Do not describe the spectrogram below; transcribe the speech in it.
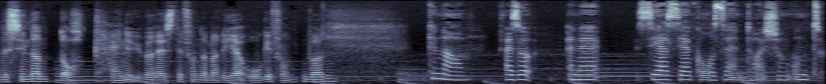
und es sind dann doch keine Überreste von der Maria O gefunden worden? Genau. Also eine sehr, sehr große Enttäuschung und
